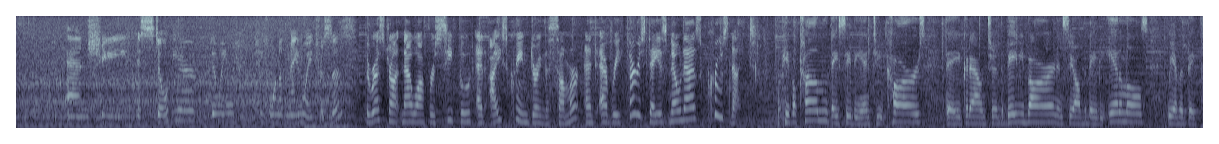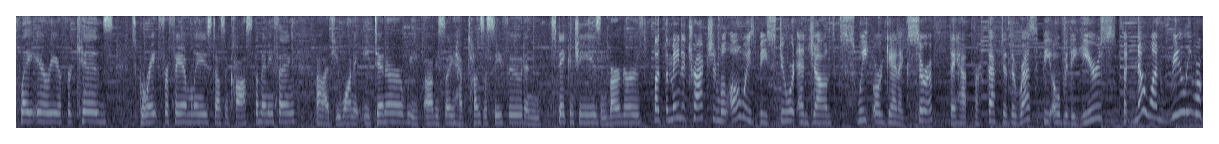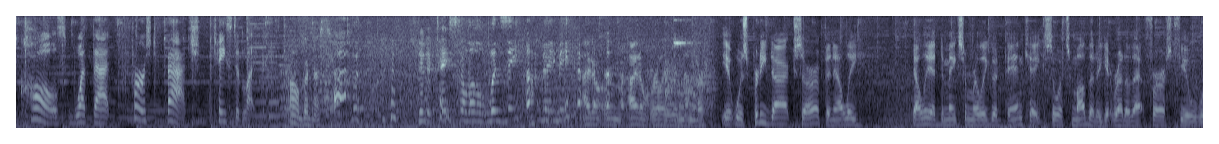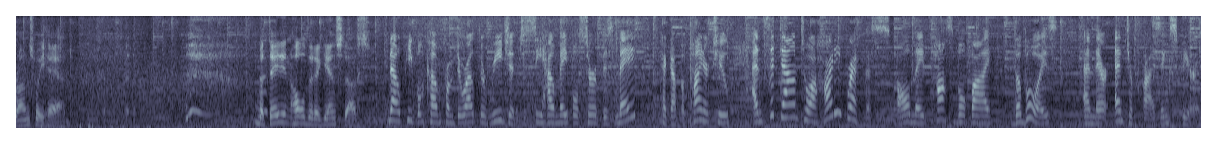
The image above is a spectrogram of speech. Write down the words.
and she is still here doing, she's one of the main waitresses. The restaurant now offers seafood and ice cream during the summer, and every Thursday is known as Cruise Night. People come, they see the antique cars, they go down to the baby barn and see all the baby animals. We have a big play area for kids. It's great for families, doesn't cost them anything. Uh, if you want to eat dinner, we obviously have tons of seafood and steak and cheese and burgers. But the main attraction will always be Stuart and John's sweet organic syrup. They have perfected the recipe over the years, but no one really recalls what that first batch tasted like. Oh, goodness. Did it taste a little woodsy, maybe? I don't, rem- I don't really remember. It was pretty dark syrup, and Ellie, Ellie had to make some really good pancakes, so it's mother to get rid of that first few runs we had. But they didn't hold it against us. Now people come from throughout the region to see how maple syrup is made, pick up a pint or two, and sit down to a hearty breakfast, all made possible by the boys and their enterprising spirit.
